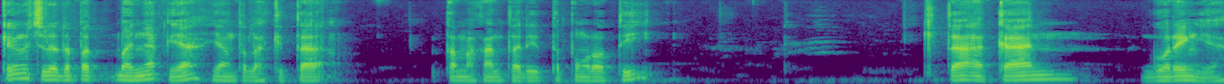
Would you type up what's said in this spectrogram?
Oke, ini sudah dapat banyak ya yang telah kita tambahkan tadi tepung roti. Kita akan goreng ya.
